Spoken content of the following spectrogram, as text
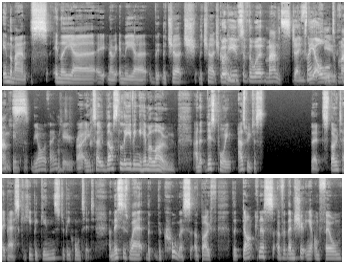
in the manse, in the, uh, you know, in the uh, the, the church, the church. Good home. use of the word manse, James. Thank the old you, manse. The old, thank you. Right. So, thus leaving him alone. And at this point, as we just said, Stone Tape esque, he begins to be haunted. And this is where the, the coolness of both the darkness of them shooting it on film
